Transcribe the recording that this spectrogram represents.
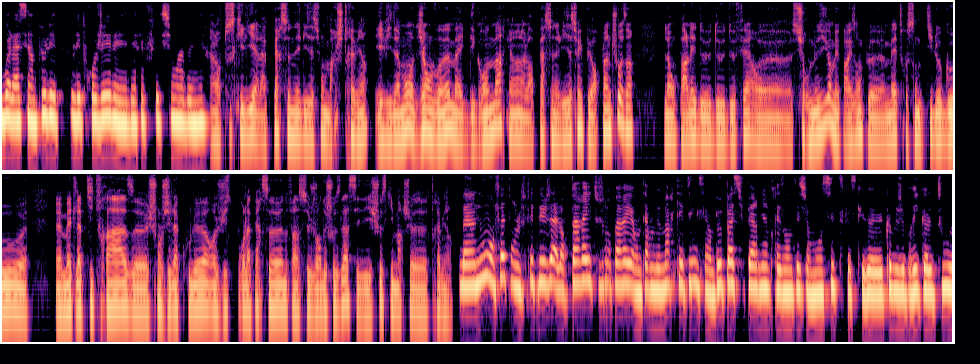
voilà, c'est un peu les, projets, les, les, réflexions à venir. Alors tout ce qui est lié à la personnalisation marche très bien. Évidemment, déjà on le voit même avec des grandes marques. Hein. Alors personnalisation, il peut y avoir plein de choses. Hein. Là, on parlait de, faire euh, sur mesure, mais par exemple, euh, mettre son petit logo, euh, mettre la petite phrase, changer la couleur juste pour la personne, enfin, ce genre de choses-là, c'est des choses qui marchent très bien. Ben, nous, en fait, on le fait déjà. Alors, pareil, toujours pareil, en termes de marketing, c'est un peu pas super bien présenté sur mon site parce que comme je bricole tout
